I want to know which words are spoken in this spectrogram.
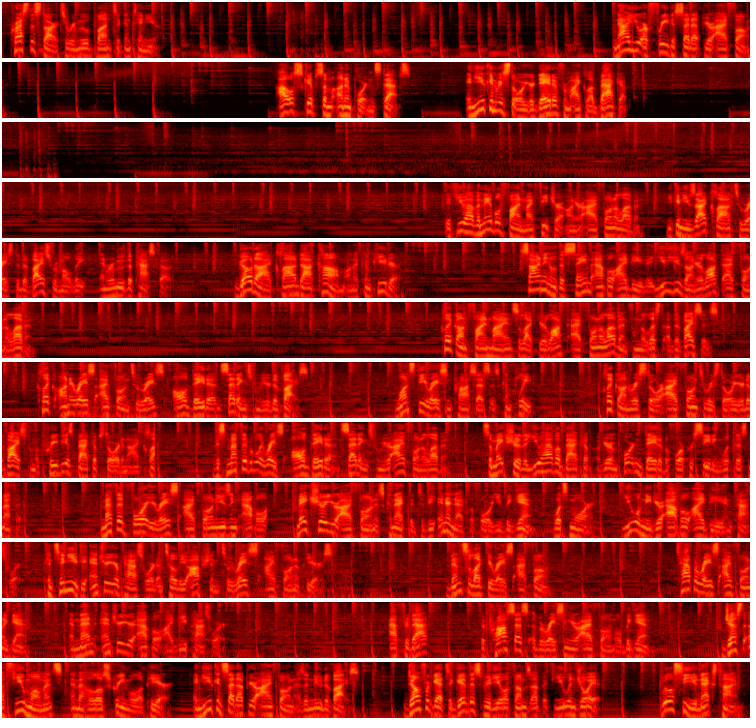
press the Start to Remove button to continue. Now you are free to set up your iPhone. I will skip some unimportant steps, and you can restore your data from iCloud Backup. If you have enabled Find My feature on your iPhone 11, you can use iCloud to erase the device remotely and remove the passcode. Go to iCloud.com on a computer. Sign in with the same Apple ID that you use on your locked iPhone 11. Click on Find My and select your locked iPhone 11 from the list of devices. Click on Erase iPhone to erase all data and settings from your device. Once the erasing process is complete, click on Restore iPhone to restore your device from a previous backup stored in iCloud. This method will erase all data and settings from your iPhone 11, so make sure that you have a backup of your important data before proceeding with this method. Method 4 Erase iPhone using Apple Make sure your iPhone is connected to the internet before you begin. What's more, you will need your Apple ID and password. Continue to enter your password until the option to erase iPhone appears. Then select Erase iPhone. Tap Erase iPhone again, and then enter your Apple ID password. After that, the process of erasing your iPhone will begin. Just a few moments and the hello screen will appear, and you can set up your iPhone as a new device. Don't forget to give this video a thumbs up if you enjoy it. We'll see you next time.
